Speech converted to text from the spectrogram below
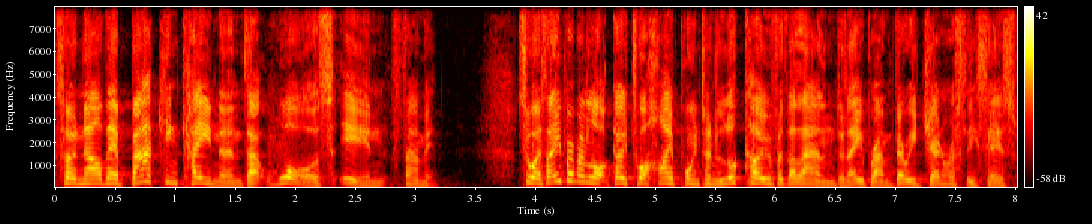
So now they're back in Canaan that was in famine. So as Abram and Lot go to a high point and look over the land, and Abram very generously says,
